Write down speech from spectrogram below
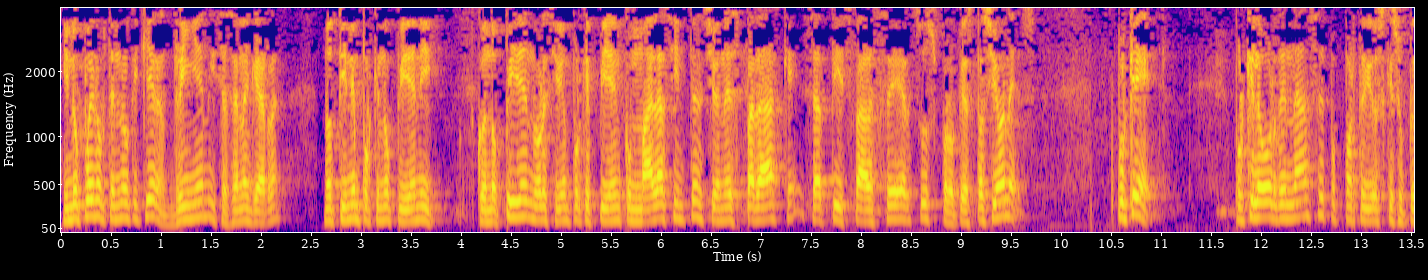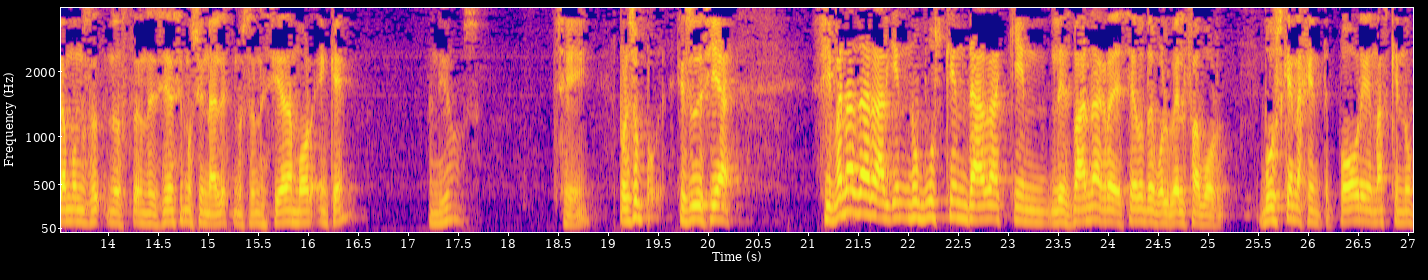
Y no pueden obtener lo que quieran. Riñen y se hacen la guerra. No tienen porque no piden y cuando piden no reciben porque piden con malas intenciones para ¿qué? satisfacer sus propias pasiones. ¿Por qué? Porque la ordenanza por parte de Dios es que suplamos nuestra- nuestras necesidades emocionales, nuestra necesidad de amor, ¿en qué? En Dios. Sí. Por eso Jesús decía, si van a dar a alguien, no busquen dar a quien les van a agradecer o devolver el favor. Busquen a gente pobre y demás que no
